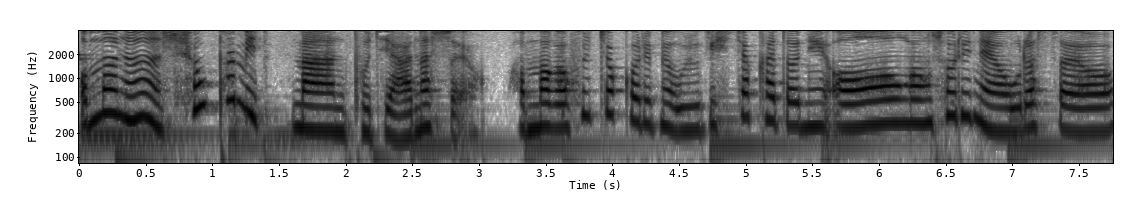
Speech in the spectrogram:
엄마는 소파 밑만 보지 않았어요. 엄마가 훌쩍거리며 울기 시작하더니 엉엉 소리내어 울었어요.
